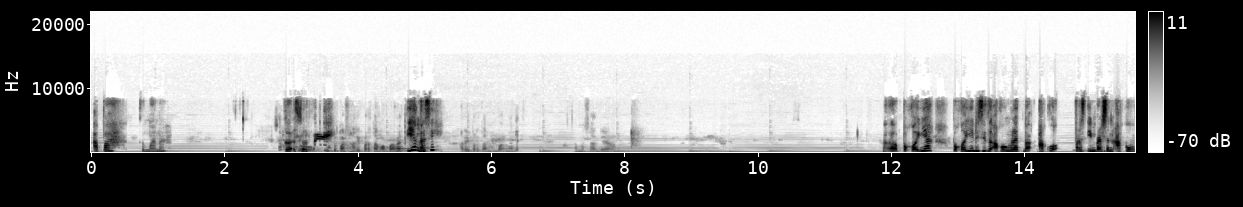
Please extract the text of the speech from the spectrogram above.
apa? Ke mana? Ke itu, survei. itu pas hari pertama banget iya nggak sih? Hari pertama banget. Sama Sadel Eh, pokoknya pokoknya di situ aku ngeliat aku first impression aku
